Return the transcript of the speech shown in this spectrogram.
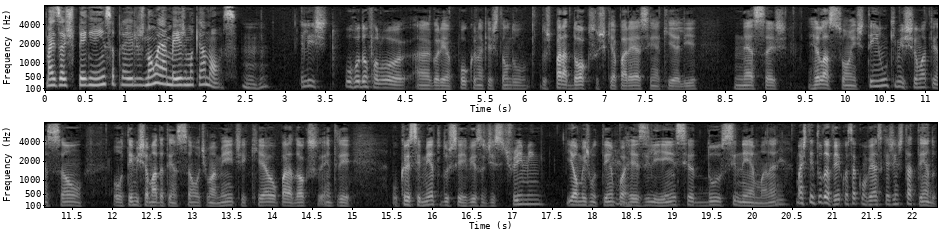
mas a experiência para eles não é a mesma que a nossa. Uhum. Eles, o Rodão falou agora há pouco na questão do, dos paradoxos que aparecem aqui e ali nessas relações. Tem um que me chama a atenção, ou tem me chamado a atenção ultimamente, que é o paradoxo entre o crescimento dos serviços de streaming e ao mesmo tempo a resiliência do cinema, né? É. Mas tem tudo a ver com essa conversa que a gente está tendo,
